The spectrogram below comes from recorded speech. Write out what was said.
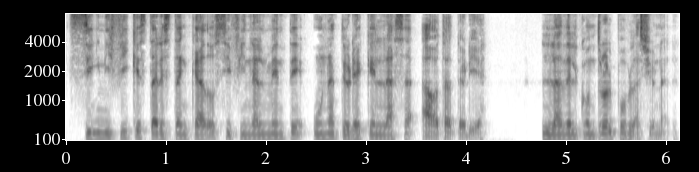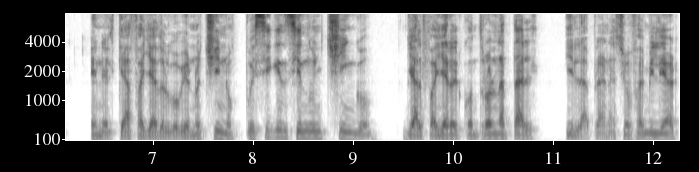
significa estar estancados y finalmente una teoría que enlaza a otra teoría, la del control poblacional, en el que ha fallado el gobierno chino, pues siguen siendo un chingo, y al fallar el control natal y la planeación familiar,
